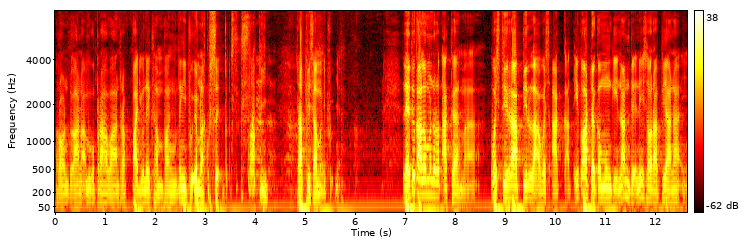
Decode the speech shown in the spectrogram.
rondo anakmu ke perawan rap payune gampang penting ibu e sik terus rapi rapi sama ibunya. Lah itu kalau menurut agama wis dirabil lah wis akad itu ada kemungkinan dek ini iso rabi anake.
